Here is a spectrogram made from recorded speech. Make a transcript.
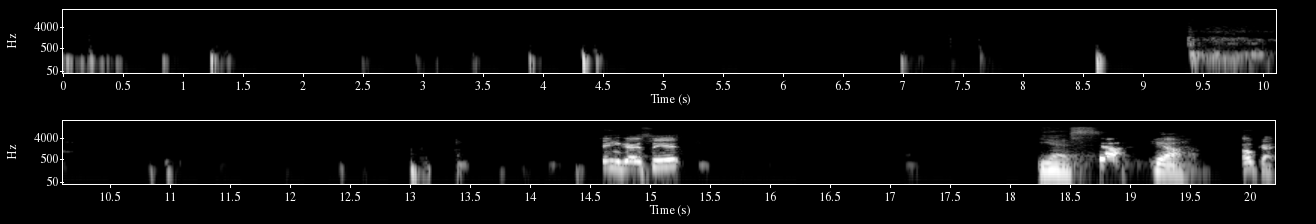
Can you guys see it? Yes. Yeah. Yeah. Okay.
